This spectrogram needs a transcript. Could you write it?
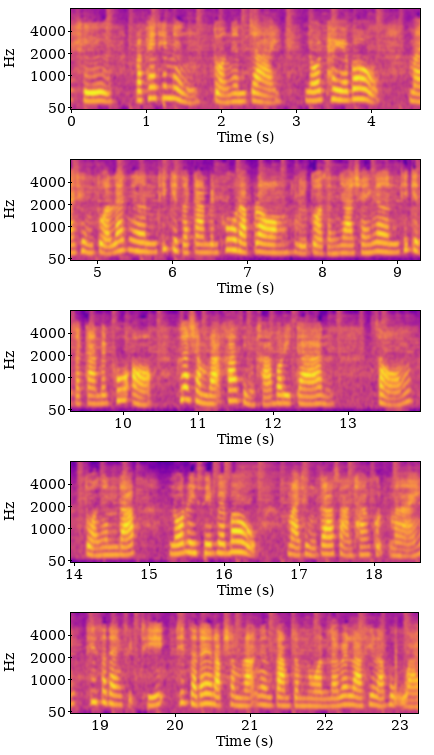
ทคือ ประเภทที่ 1 ตั๋วเงินจ่าย note payable หมายถึงตั๋วแลกเงินที่กิจการเป็นผู้รับรอง หรือตั๋วสัญญาใช้เงินที่กิจการเป็นผู้ออก เพื่อชำระค่าสินค้าบริการ 2. ตั๋วเงินรับ note receivable หมายถึงตราสารทางกฎหมาย ที่แสดงสิทธิที่จะได้รับชำระเงินตามจำนวนและเวลาที่ระบุไว้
